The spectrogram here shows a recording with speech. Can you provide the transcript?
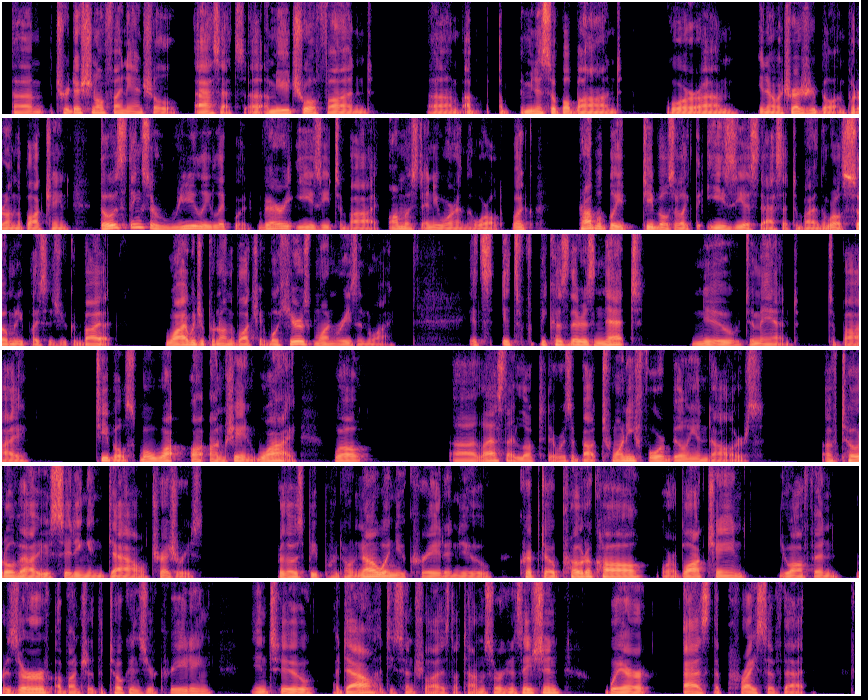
um, traditional financial assets, a, a mutual fund, um, a, a, municipal bond, or um, you know a treasury bill, and put it on the blockchain? Those things are really liquid, very easy to buy, almost anywhere in the world. Like probably T-bills are like the easiest asset to buy in the world. So many places you could buy it. Why would you put it on the blockchain? Well, here's one reason why. It's it's because there's net new demand to buy T-bills. Well, what on chain? Why? Well, uh, last I looked, there was about $24 billion of total value sitting in DAO treasuries. For those people who don't know, when you create a new crypto protocol or a blockchain, you often reserve a bunch of the tokens you're creating into a DAO, a decentralized autonomous organization, where as the price of that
